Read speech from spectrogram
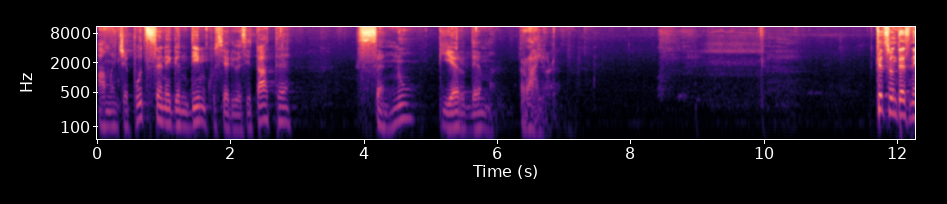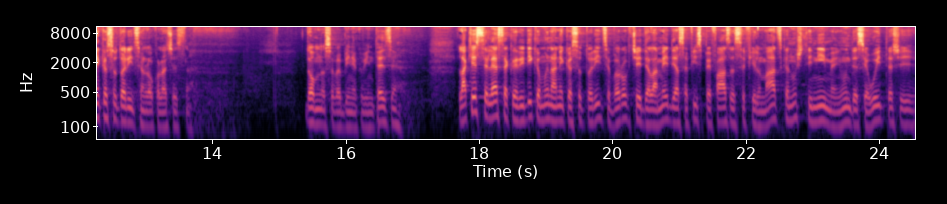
am început să ne gândim cu seriozitate să nu pierdem raiul. Cât sunteți necăsătoriți în locul acesta? Domnul să vă binecuvinteze. La chestiile astea, când ridică mâna necăsătoriți, vă rog cei de la media să fiți pe fază, să filmați, că nu știe nimeni unde se uită și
